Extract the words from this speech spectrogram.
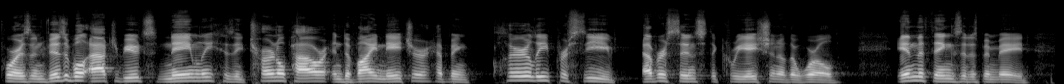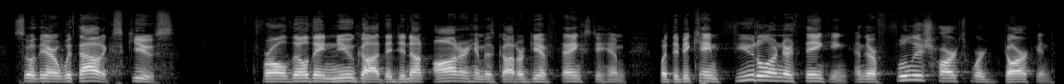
For his invisible attributes, namely his eternal power and divine nature, have been clearly perceived ever since the creation of the world in the things that has been made. So they are without excuse. For although they knew God, they did not honor him as God or give thanks to him, but they became futile in their thinking, and their foolish hearts were darkened.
